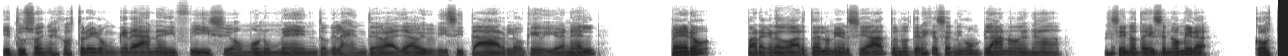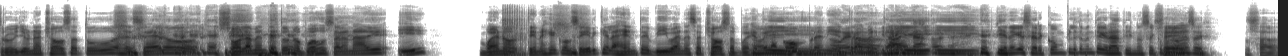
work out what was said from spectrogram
y tu sueño es construir un gran edificio, un monumento, que la gente vaya a visitarlo, que viva en él, pero para graduarte de la universidad tú no tienes que hacer ningún plano de nada. Si no te dicen, no, mira, construye una choza tú desde cero, solamente tú no puedes usar a nadie y, bueno, tienes que conseguir que la gente viva en esa choza, pues que No, te la compren y entra al bueno, mercado. y- y tiene que ser completamente gratis, no sé cómo lo vas a hacer. O sea,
